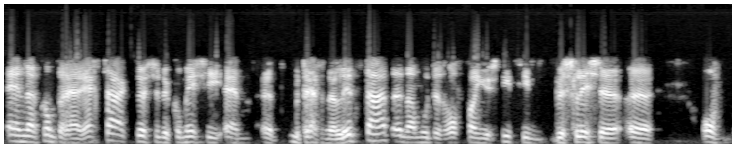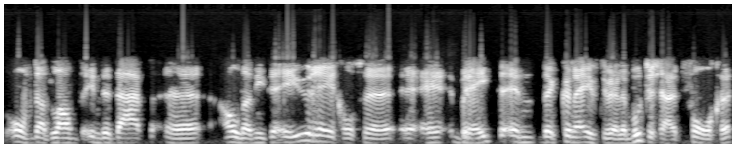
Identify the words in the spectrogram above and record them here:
En dan komt er een rechtszaak tussen de commissie en het betreffende lidstaat. En dan moet het Hof van Justitie beslissen uh, of, of dat land inderdaad uh, al dan niet de EU-regels uh, breekt. En er kunnen eventuele boetes uit volgen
